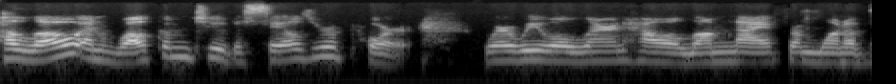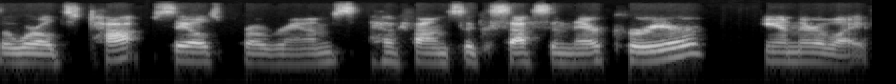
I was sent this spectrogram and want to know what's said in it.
Hello, and welcome to the Sales Report, where we will learn how alumni from one of the world's top sales programs have found success in their career and their life.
